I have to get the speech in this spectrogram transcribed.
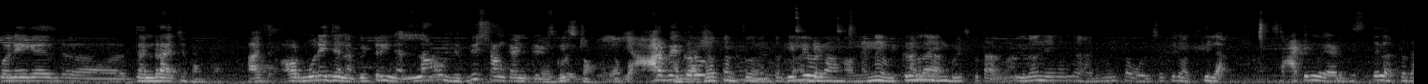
ಕೊನೆಗೆ ಧನ್ರಾಜ್ ಅದು ಅವ್ರ ಮೂರೇ ಜನ ಬಿಟ್ರಿ ಎಲ್ಲರೂ ಹೆವಿ ಸ್ಟ್ರಾಂಗ್ ಕ್ಯಾಂಡಿಡೇಟ್ಸ್ ಯಾರು ಬೇಕಾದ್ರೂ ಇಲ್ಲಿ ನೆನ್ನೆ ವಿಕ್ರಮ್. ಹೆಂಗ್ ಬಿಡಿಸ್ಬಿಟ್ಟ ಇನ್ನೊಂದು ಏನಂದ್ರೆ ಹನುಮಂತ ಒಂದ್ಸತಿ ಹತ್ತಿಲ್ಲ. ಸ್ಟಾರ್ಟಿಂಗ್ ಎರಡು ದಿವಸದಲ್ಲಿ ಹತ್ತದ.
